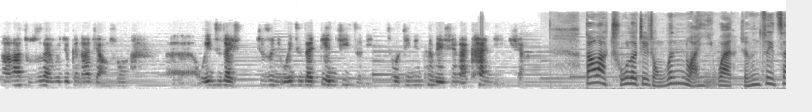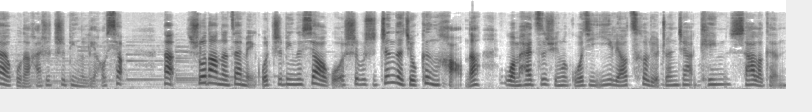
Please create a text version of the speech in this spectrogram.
然后他主治大夫就跟他讲说，呃，我一直在，就是你，我一直在惦记着你，所以我今天特别先来看你一下。当然，除了这种温暖以外，人们最在乎的还是治病的疗效。那说到呢，在美国治病的效果是不是真的就更好呢？我们还咨询了国际医疗策略专家 Kim s a l a g a n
